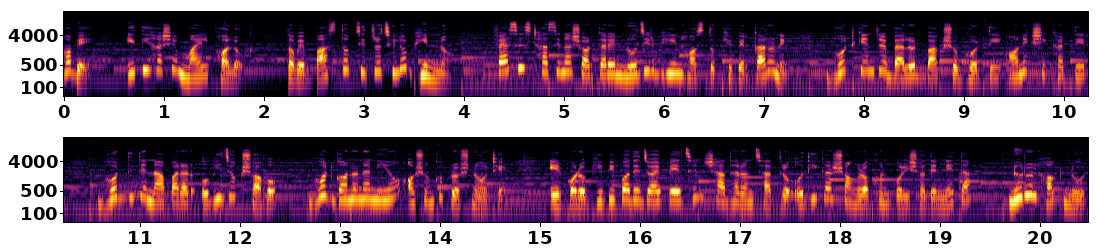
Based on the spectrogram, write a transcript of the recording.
হবে ইতিহাসে মাইল ফলক, তবে বাস্তব চিত্র ছিল ভিন্ন। ফ্যাসিস্ট হাসিনা সরকারের নজিরবিহীন হস্তক্ষেপের কারণে ভোট কেন্দ্রে ব্যালট বাক্স ভর্তি অনেক শিক্ষার্থীর ভোট দিতে না পারার অভিযোগ সহ ভোট গণনা নিয়েও অসংখ্য প্রশ্ন ওঠে। এরপরও ভিপি পদে জয় পেয়েছেন সাধারণ ছাত্র অধিকার সংরক্ষণ পরিষদের নেতা নুরুল হক নূর।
